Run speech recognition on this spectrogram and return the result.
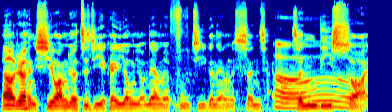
然后我就很希望，就自己也可以拥有那样的腹肌跟那样的身材，真的帅。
